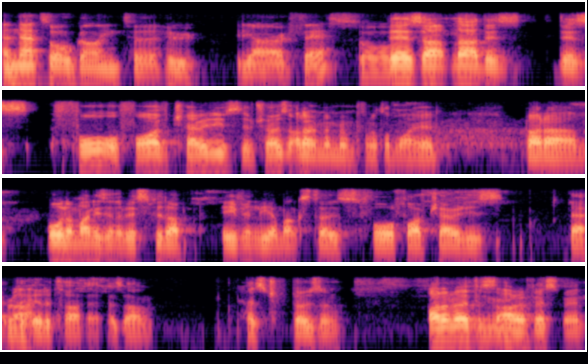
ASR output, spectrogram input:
And that's all going to who? The RFS or there's um no there's there's four or five charities they've chosen. I don't remember them from the top of my head, but um all the money's going to be split up evenly amongst those four or five charities that right. the editor has um has chosen. I don't know if it's the RFS, man.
